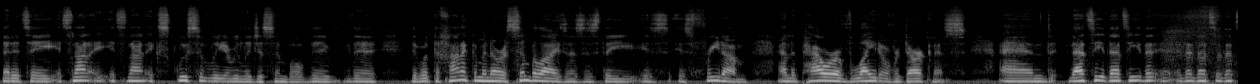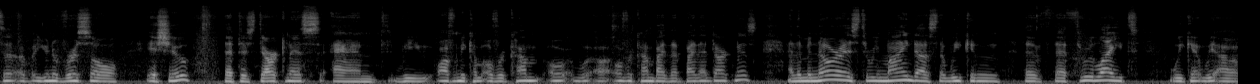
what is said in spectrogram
that it's a it's not it's not exclusively a religious symbol. The the, the what the Hanukkah menorah symbolizes is the is is freedom and the power of light over darkness, and that's the, that's the, that's a, that's a, a universal issue that there's darkness and we often become overcome uh, overcome by that by that darkness. And the menorah is to remind us that we can that, that through light we can we, uh,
